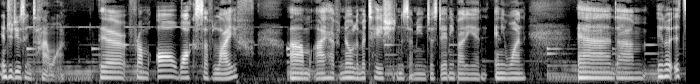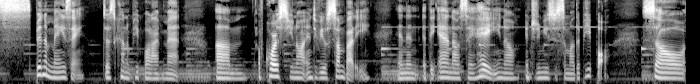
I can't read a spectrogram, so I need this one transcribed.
introducing Taiwan. They're from all walks of life. Um, I have no limitations. I mean, just anybody and anyone. And um, you know, it's been amazing. Just kind of people I've met. Um, of course, you know, I interview somebody, and then at the end, I'll say, "Hey, you know, introduce me to some other people." So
